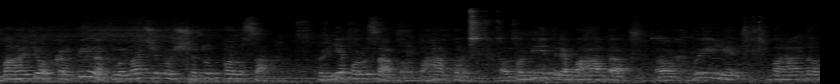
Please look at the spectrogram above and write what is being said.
в багатьох картинах ми бачимо, що тут паруса. То є паруса, багато е, повітря, багато е, хвилі, багато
